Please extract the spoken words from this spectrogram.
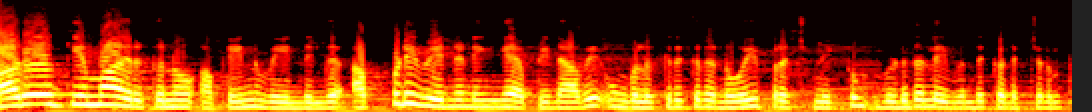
ஆரோக்கியமாக இருக்கணும் அப்படின்னு வேண்டுங்க. அப்படி வேண்டுனீங்க அப்படின்னாவே உங்களுக்கு இருக்கிற நோய் பிரச்சனைக்கும் விடுதலை வந்து கிடைச்சிடும்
